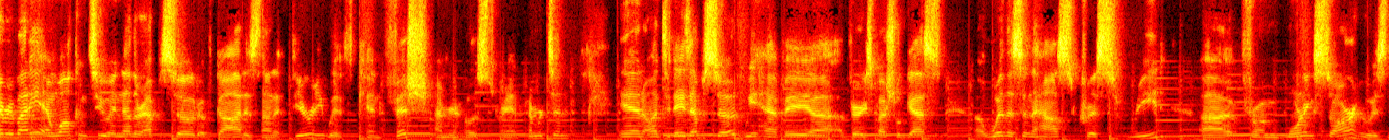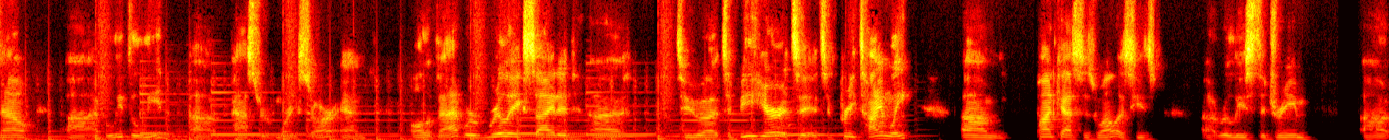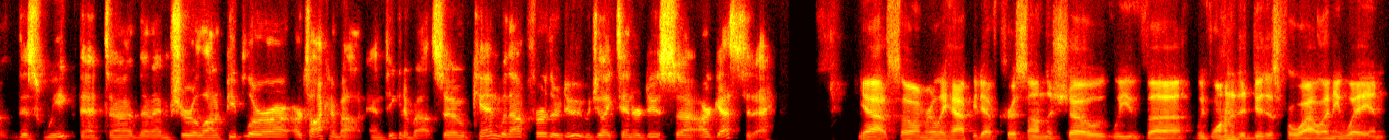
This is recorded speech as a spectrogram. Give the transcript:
Everybody, and welcome to another episode of God is Not a Theory with Ken Fish. I'm your host, Grant Pemberton. And on today's episode, we have a, uh, a very special guest uh, with us in the house, Chris Reed uh, from Morning Star, who is now, uh, I believe, the lead uh, pastor of Morning Star and all of that. We're really excited uh, to, to be here. It's a, it's a pretty timely um, podcast as well, as he's released the dream uh, this week that uh, that I'm sure a lot of people are are talking about and thinking about. So, Ken, without further ado, would you like to introduce uh, our guest today? Yeah, so I'm really happy to have Chris on the show. We've uh, we've wanted to do this for a while anyway, and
